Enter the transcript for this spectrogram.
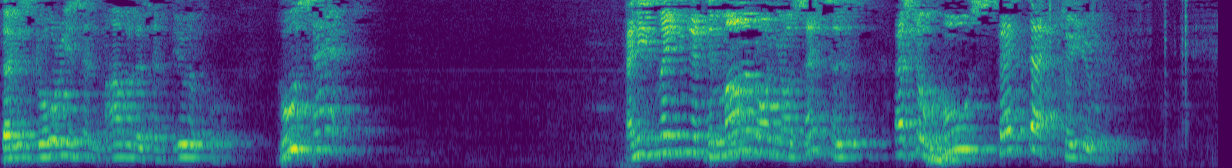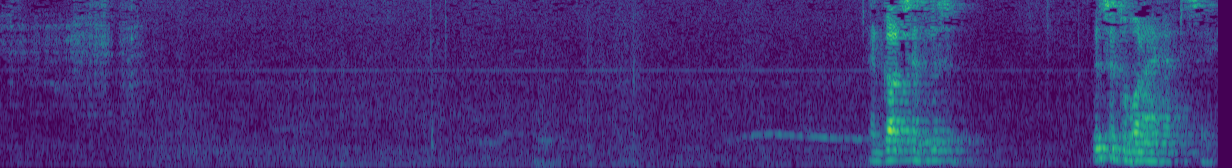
that is glorious and marvelous and beautiful? Who said? And He's making a demand on your senses as to who said that to you. And God says, listen. Listen to what I have to say.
